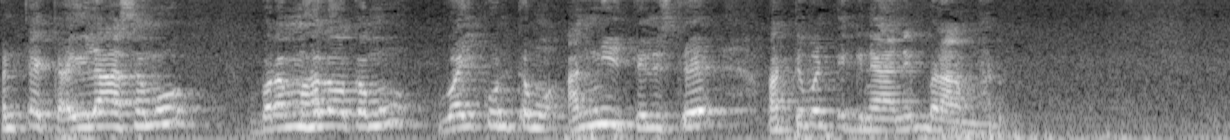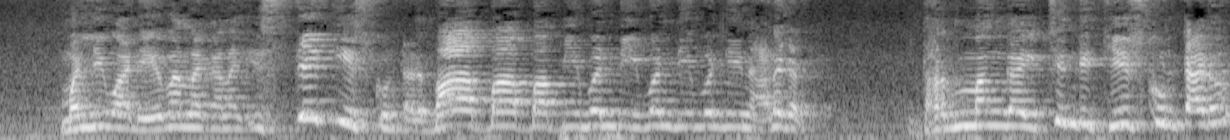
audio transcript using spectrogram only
అంటే కైలాసము బ్రహ్మలోకము వైకుంఠము అన్నీ తెలిస్తే అటువంటి జ్ఞాని బ్రాహ్మణుడు మళ్ళీ వాడు ఏమన్నా కానీ ఇస్తే తీసుకుంటాడు. బా బా బా ఇవ్వండి ఇవ్వండి ఇవ్వండి అని అడగడు. ధర్మంగా ఇచ్చింది తీసుకుంటాడు.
